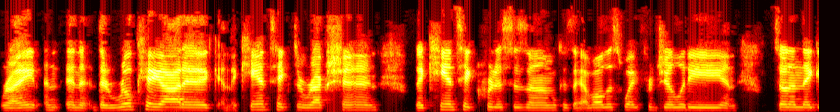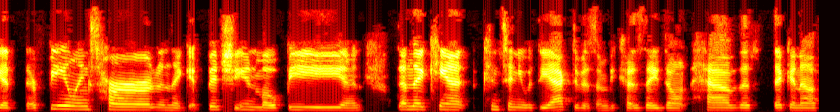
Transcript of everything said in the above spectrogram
right? And, and they're real chaotic and they can't take direction. They can't take criticism because they have all this white fragility. And so then they get their feelings hurt and they get bitchy and mopey and then they can't continue with the activism because they don't have the thick enough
